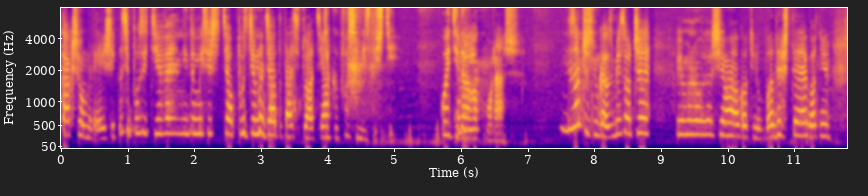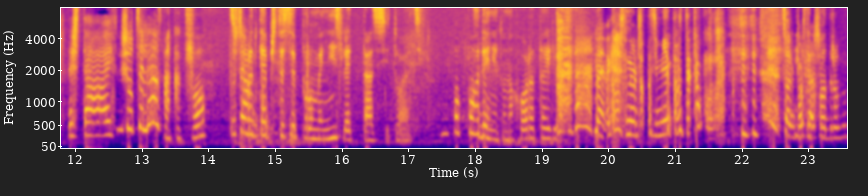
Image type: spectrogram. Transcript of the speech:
как ще умреш да си позитивен и да мислиш цяло позитивно цялата тази ситуация. Ти какво си мислиш ти? Кой ти ами, дава кораж? Не знам, че съм казал. Мисля, че примерно ще има готино бъдеще, готини неща и ще оцеля. А какво според теб ще се промени след тази ситуация? Поведението на хората или... не, така ще научат да си ми е Соли, и какво друго?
